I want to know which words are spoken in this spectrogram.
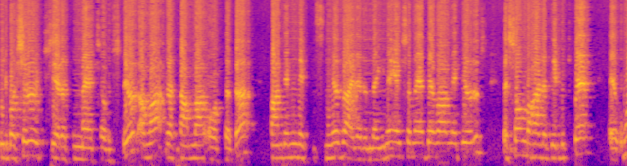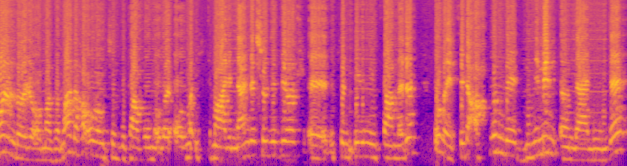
bir başarı ölçüsü yaratılmaya çalışılıyor ama rakamlar ortada. Pandeminin etkisini yaz aylarında yine yaşamaya devam ediyoruz ve sonbaharla birlikte e, umarım böyle olmaz ama daha olumsuz bir tablonun ol- olma ihtimalinden de söz ediyor e, bütün bilim insanları. Dolayısıyla aklın ve bilimin önderliğinde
